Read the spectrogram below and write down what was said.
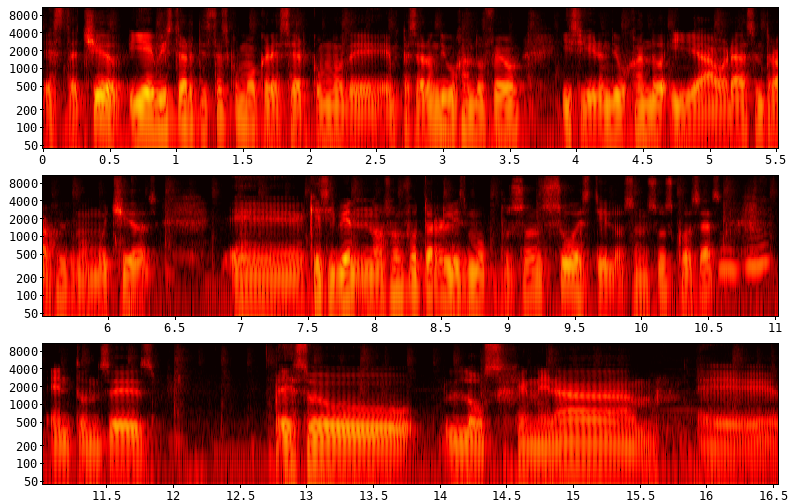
está chido. Y he visto artistas como crecer, como de empezaron dibujando feo y siguieron dibujando y ahora hacen trabajos como muy chidos. Eh, que si bien no son fotorrealismo, pues son su estilo, son sus cosas. Entonces, eso los genera... Eh,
